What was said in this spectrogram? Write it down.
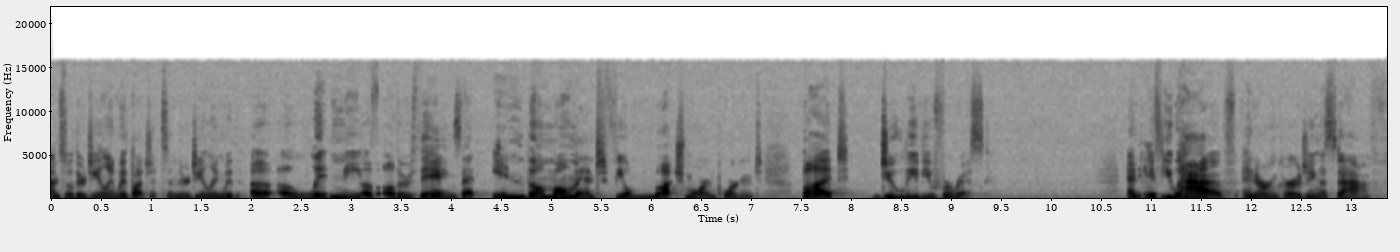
And so they're dealing with budgets and they're dealing with a, a, litany of other things that in the moment feel much more important, but do leave you for risk. And if you have and are encouraging a staff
